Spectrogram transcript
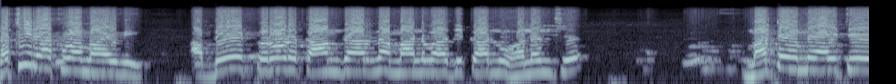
નથી રાખવામાં આવી. આ બે કરોડ કામદારના માનવાધિકારનું હનન છે. માટે અમે અહીંથી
